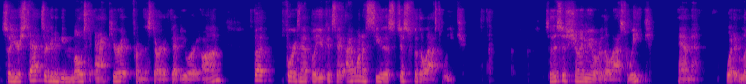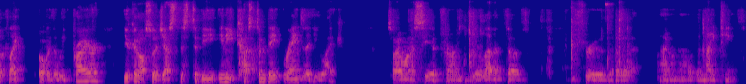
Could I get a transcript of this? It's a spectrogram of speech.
So your stats are going to be most accurate from the start of February on. But for example, you could say, I want to see this just for the last week. So this is showing me over the last week and what it looked like over the week prior. You could also adjust this to be any custom date range that you like. So I want to see it from the 11th of through the, I don't know, the 19th.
